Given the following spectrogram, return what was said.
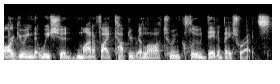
arguing that we should modify copyright law to include database rights.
